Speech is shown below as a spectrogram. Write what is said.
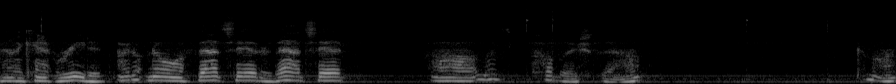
and I can't read it. I don't know if that's it or that's it. Uh, let's publish that. Come on.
